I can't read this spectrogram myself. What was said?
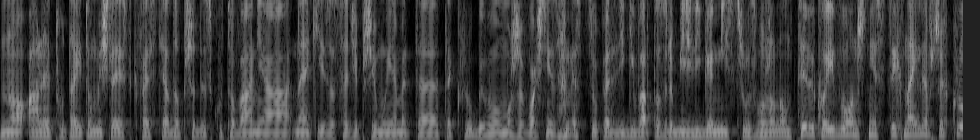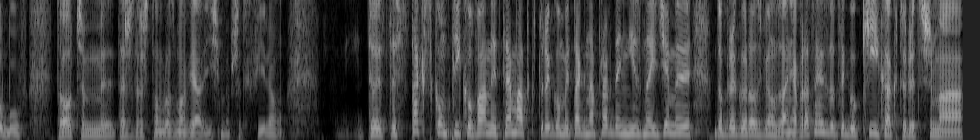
No, ale tutaj to myślę jest kwestia do przedyskutowania, na jakiej zasadzie przyjmujemy te, te kluby, bo może właśnie zamiast Superligi warto zrobić Ligę Mistrzów złożoną tylko i wyłącznie z tych najlepszych klubów. To, o czym my też zresztą rozmawialiśmy przed chwilą to jest, to jest tak skomplikowany temat, którego my tak naprawdę nie znajdziemy dobrego rozwiązania. Wracając do tego kijka, który trzyma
